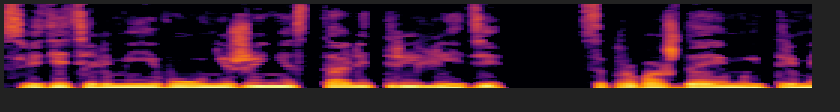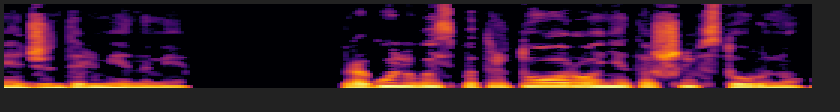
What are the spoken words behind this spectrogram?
Свидетелями его унижения стали три леди, сопровождаемые тремя джентльменами. Прогуливаясь по тротуару, они отошли в сторону,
